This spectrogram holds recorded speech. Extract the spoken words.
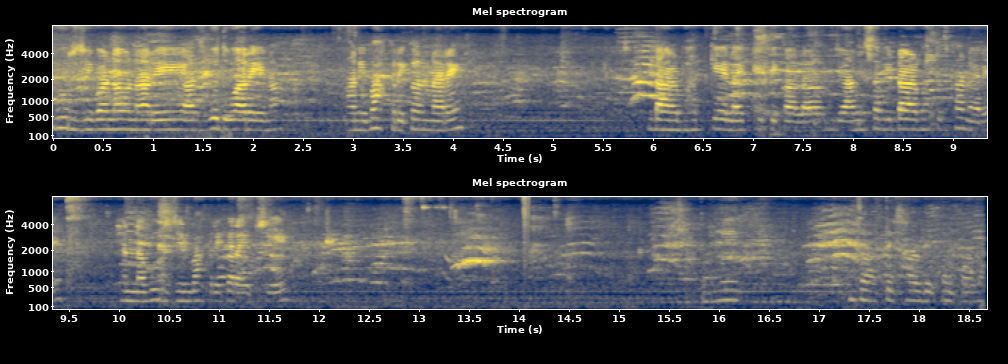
भुर्जी बनवणार आहे आज बुधवार आहे ना आणि भाकरी करणार. आहे डाळ भात केला आहे कृतिकाला? म्हणजे आम्ही सगळी डाळ भातच खाणार आहे. ह्यांना भुर्जीन भाकरी करायची आहे. मी जाते हळदी कुंपाला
